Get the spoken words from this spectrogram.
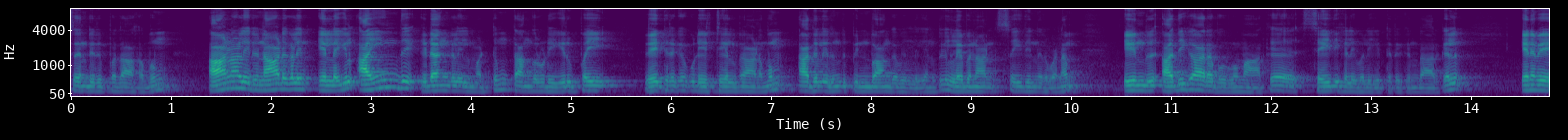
சென்றிருப்பதாகவும் ஆனால் இரு நாடுகளின் எல்லையில் ஐந்து இடங்களில் மட்டும் தங்களுடைய இருப்பை வைத்திருக்கக்கூடிய இஸ்ரேல் இராணுவம் அதிலிருந்து பின்வாங்கவில்லை என்று லெபனான் செய்தி நிறுவனம் இன்று அதிகாரபூர்வமாக செய்திகளை வெளியிட்டிருக்கின்றார்கள். எனவே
